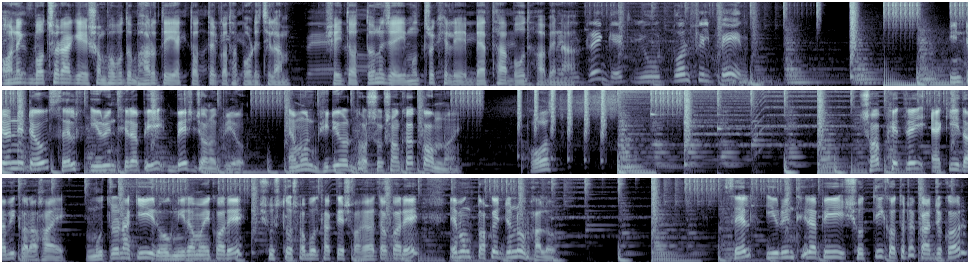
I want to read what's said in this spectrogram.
অনেক বছর আগে সম্ভবত ভারতেই এক তত্ত্বের কথা পড়েছিলাম। সেই তত্ত্ব অনুযায়ী মূত্র খেলে ব্যথা বোধ হবে না. ইন্টারনেটেও সেলফ ইউরিন থেরাপি বেশ জনপ্রিয়। এমন ভিডিওর দর্শক সংখ্যা কম নয়। সব ক্ষেত্রেই একই দাবি করা হয়। মূত্র নাকি রোগ নিরাময় করে সুস্থ সবল থাকতে সহায়তা করে এবং ত্বকের জন্য ভালো। সেলফ ইউরিন থেরাপি সত্যি কতটা কার্যকর?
